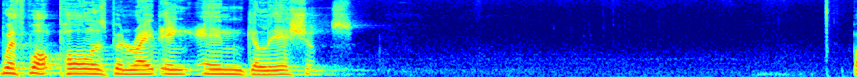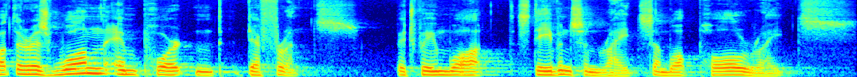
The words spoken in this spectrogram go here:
with what Paul has been writing in Galatians. But there is one important difference between what Stevenson writes and what Paul writes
